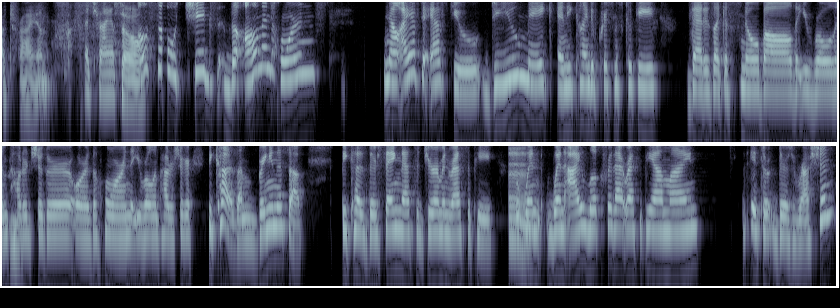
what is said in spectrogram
a triumph. a triumph. So Also, Chigs, the almond horns. Now, I have to ask you do you make any kind of Christmas cookie that is like a snowball that you roll in powdered sugar or the horn that you roll in powdered sugar? Because I'm bringing this up because they're saying that's a German recipe. But Mm. when when I look for that recipe online, it's a, there's Russian.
